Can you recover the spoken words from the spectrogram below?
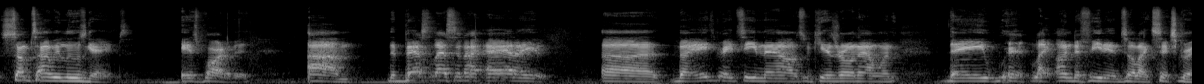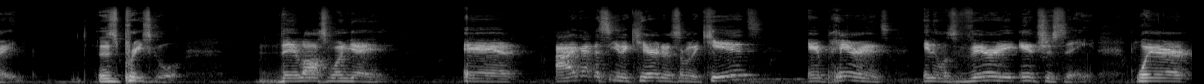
sometimes we lose games. It's part of it. Um, the best lesson I had, I uh, my eighth grade team now, some kids are on that one. They went like undefeated until like sixth grade. This is preschool. They lost one game, and I got to see the character of some of the kids and parents, and it was very interesting. Where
